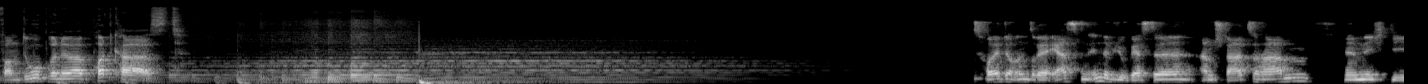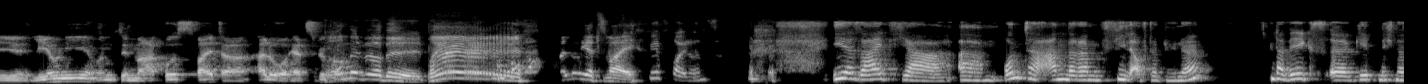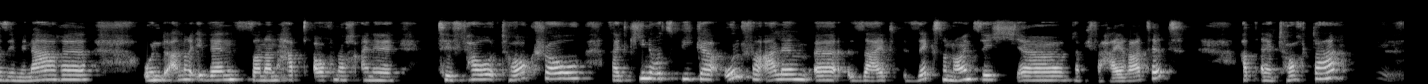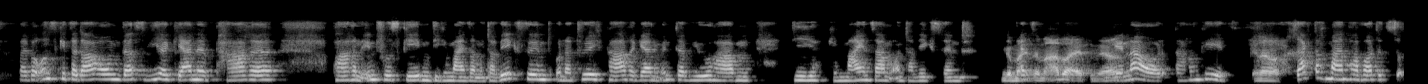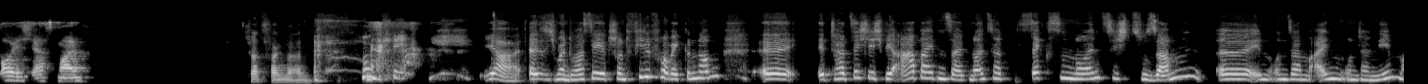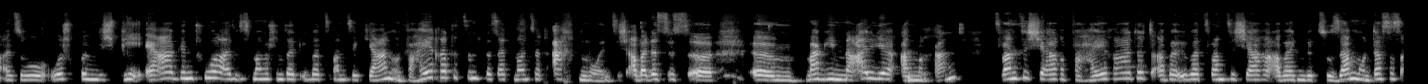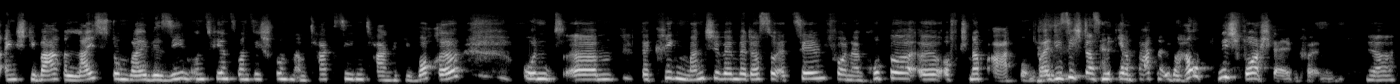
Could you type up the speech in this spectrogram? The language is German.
vom Duopreneur Podcast. Heute unsere ersten Interviewgäste am Start zu haben, nämlich die Leonie und den Markus Walter. Hallo, herzlich willkommen. Trommelwirbel. Hallo ihr zwei. Wir freuen uns. Ihr seid ja ähm, unter anderem viel auf der Bühne unterwegs, äh, gebt nicht nur Seminare und andere Events, sondern habt auch noch eine TV-Talkshow, seid Keynote-Speaker und vor allem äh, seit 96, äh, glaube ich, verheiratet, habt eine Tochter. Weil bei uns geht es ja darum, dass wir gerne Paare, Paaren Infos geben, die gemeinsam unterwegs sind und natürlich Paare gerne im Interview haben, die gemeinsam unterwegs sind gemeinsam arbeiten, ja. Genau, darum geht's. Genau. Sag doch mal ein paar Worte zu euch erstmal. Schatz, fang mal an. okay. Ja, also ich meine, du hast ja jetzt schon viel vorweggenommen. Äh, tatsächlich, wir arbeiten seit 1996 zusammen äh, in unserem eigenen Unternehmen, also ursprünglich PR-Agentur, also das machen wir schon seit über 20 Jahren und verheiratet sind wir seit 1998. Aber das ist äh, ähm, Marginalie am Rand. 20 Jahre verheiratet, aber über 20 Jahre arbeiten wir zusammen und das ist eigentlich die wahre Leistung, weil wir sehen uns 24 Stunden am Tag, sieben Tage die Woche und ähm, da kriegen manche, wenn wir das so erzählen vor einer Gruppe, äh, oft Schnappatmung, weil die sich das mit ihrem Partner überhaupt nicht vorstellen können. Ja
